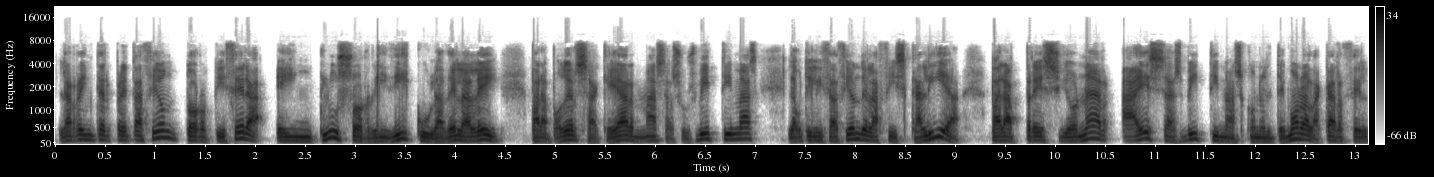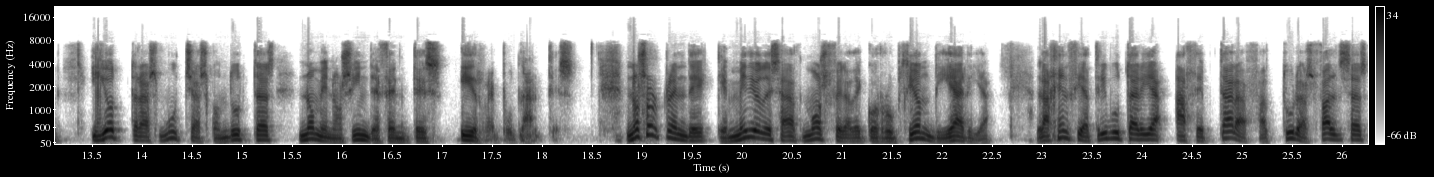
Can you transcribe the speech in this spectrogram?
la reinterpretación torticera e incluso ridícula de la ley para poder saquear más a sus víctimas, la utilización de la Fiscalía para presionar a esas víctimas con el temor a la cárcel y otras muchas conductas no menos indecentes y repugnantes. No sorprende que en medio de esa atmósfera de corrupción diaria, la agencia tributaria aceptara facturas falsas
